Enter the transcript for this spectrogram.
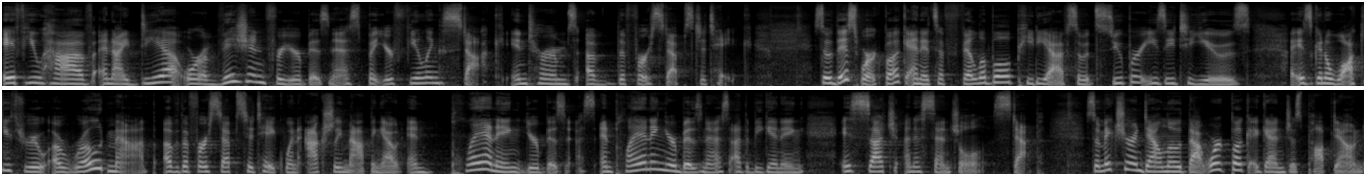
if you have an idea or a vision for your business, but you're feeling stuck in terms of the first steps to take. So, this workbook, and it's a fillable PDF, so it's super easy to use, is going to walk you through a roadmap of the first steps to take when actually mapping out and planning your business. And planning your business at the beginning is such an essential step. So make sure and download that workbook. Again, just pop down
